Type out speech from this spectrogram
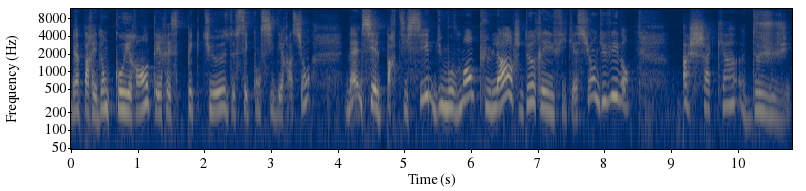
bien, paraît donc cohérente et respectueuse de ces considérations, même si elle participe du mouvement plus large de réification du vivant. À chacun de juger.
